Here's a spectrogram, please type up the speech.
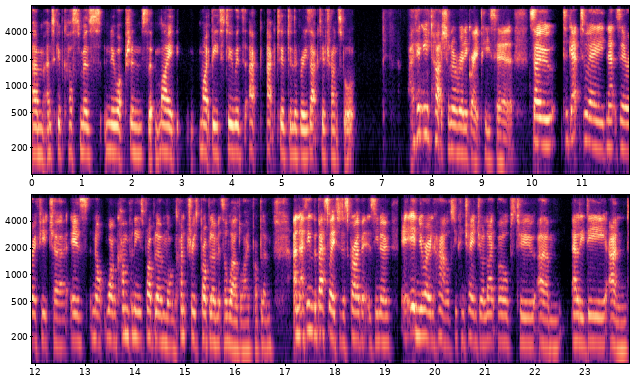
um, and to give customers new options that might might be to do with ac- active deliveries, active transport. I think you've touched on a really great piece here. So, to get to a net zero future is not one company's problem, one country's problem, it's a worldwide problem. And I think the best way to describe it is you know, in your own house, you can change your light bulbs to um, LED and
